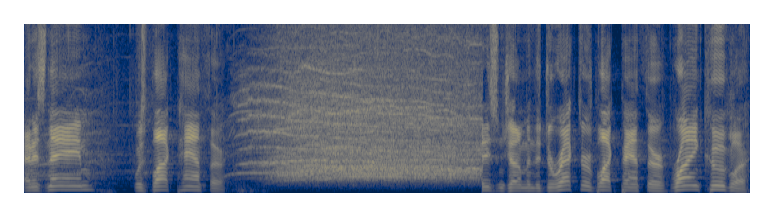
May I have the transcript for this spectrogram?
and his name was Black Panther. Ladies and gentlemen, the director of Black Panther, Ryan Coogler.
